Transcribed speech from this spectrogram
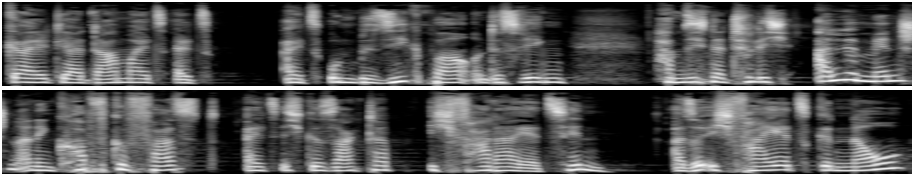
galt ja damals als als unbesiegbar. Und deswegen haben sich natürlich alle Menschen an den Kopf gefasst, als ich gesagt habe, ich fahre da jetzt hin. Also ich fahre jetzt genau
